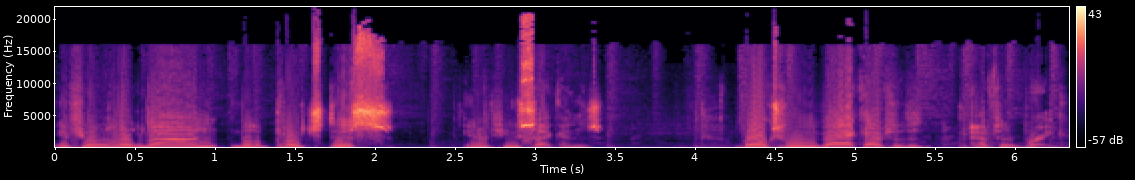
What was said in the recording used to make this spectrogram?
if you'll hold on, we'll approach this in a few seconds, folks. We'll be back after the after the break.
